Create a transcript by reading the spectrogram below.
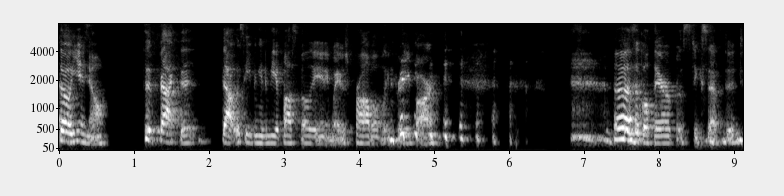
So, you know, the fact that that was even going to be a possibility anyway was probably pretty far. Physical therapist accepted.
